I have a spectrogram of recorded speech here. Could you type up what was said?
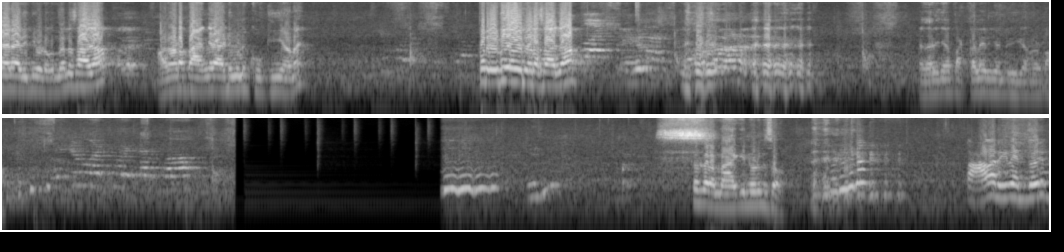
ഞാൻ അരിഞ്ഞു കൊടുക്കും നല്ല സാജ? അവനവിടെ ഭയങ്കര അടിപൊളി കുക്കിംഗ് ആണ്. ഇപ്പൊ റെഡി ആവില്ലടാ സാജ? ഏതായാലും ഞാൻ തക്കാളി അരിഞ്ഞോണ്ടിരിക്കുകയാണ് കേട്ടോ. മാഗി നൂഡിൽസോ പാവറിയോ എന്തോരം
